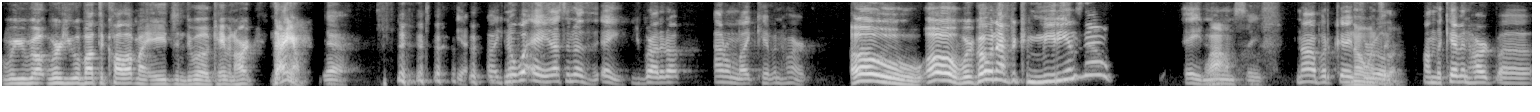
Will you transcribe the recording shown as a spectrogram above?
Were you were you about to call out my age and do a Kevin Hart? Damn. Yeah, yeah. Uh, you know what? Hey, that's another thing. Hey, you brought it up. I don't like Kevin Hart. Oh, oh, we're going after comedians now. Hey, no Wow. one's safe. No, but okay, No for real. safe. On the Kevin Hart, uh,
